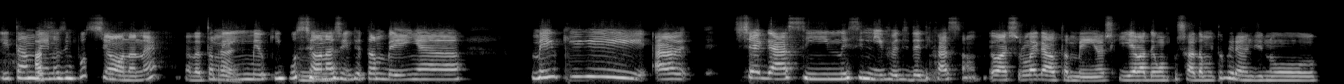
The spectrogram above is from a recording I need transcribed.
E também nos impulsiona, né? Ela também é. meio que impulsiona a gente também a meio que a chegar assim nesse nível de dedicação. Eu acho legal também. Eu acho que ela deu uma puxada muito grande no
